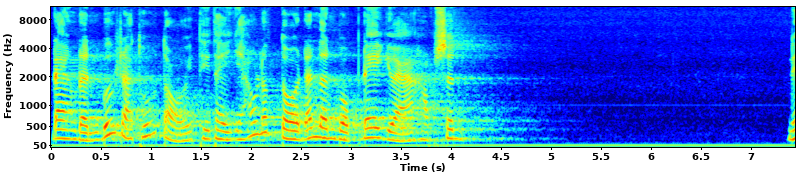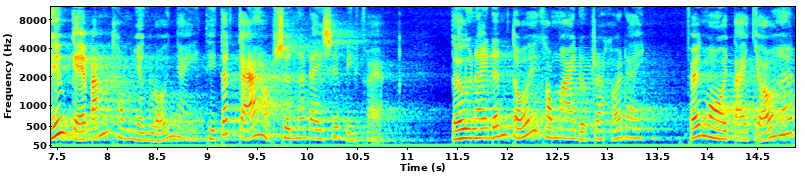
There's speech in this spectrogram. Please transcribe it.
Đang định bước ra thú tội thì thầy giáo lớp tôi đã lên bục đe dọa học sinh. Nếu kẻ bắn không nhận lỗi ngay thì tất cả học sinh ở đây sẽ bị phạt. Từ nay đến tối không ai được ra khỏi đây, phải ngồi tại chỗ hết.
